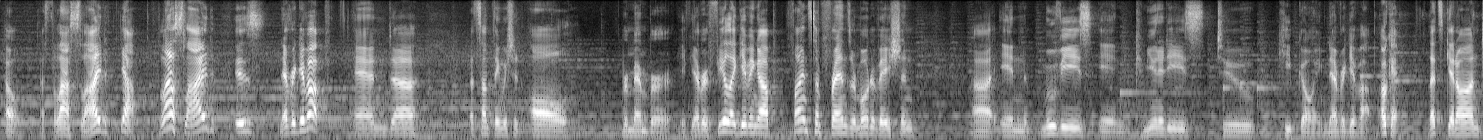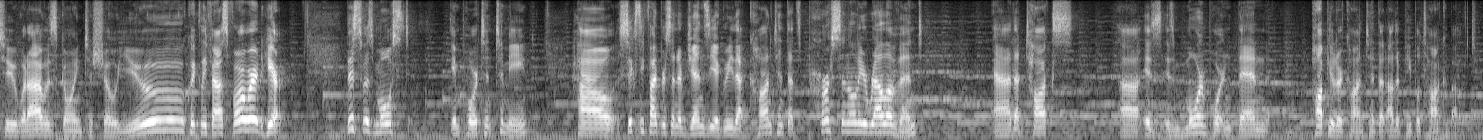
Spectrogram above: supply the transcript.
oh, that's the last slide. Yeah, the last slide is never give up. And uh, that's something we should all remember. If you ever feel like giving up, find some friends or motivation uh, in movies, in communities to keep going, never give up. Okay, let's get on to what I was going to show you. Quickly fast forward here. This was most important to me, how 65% of Gen Z agree that content that's personally relevant, uh, that talks, uh, is, is more important than popular content that other people talk about.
